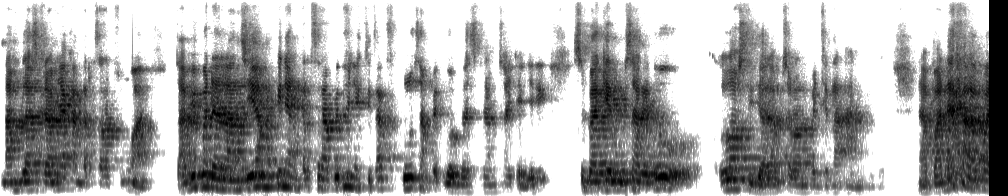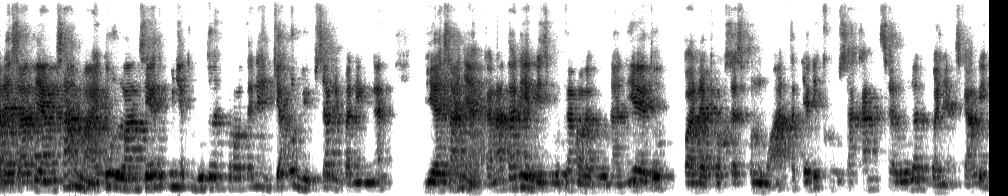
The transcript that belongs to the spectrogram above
16 gramnya akan terserap semua. Tapi pada lansia mungkin yang terserap itu hanya sekitar 10 sampai 12 gram saja. Jadi sebagian besar itu loss di dalam saluran pencernaan. Nah, padahal pada saat yang sama itu lansia itu punya kebutuhan protein yang jauh lebih besar dibandingkan biasanya. Karena tadi yang disebutkan oleh Bu Nadia itu pada proses penuaan terjadi kerusakan seluler banyak sekali.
